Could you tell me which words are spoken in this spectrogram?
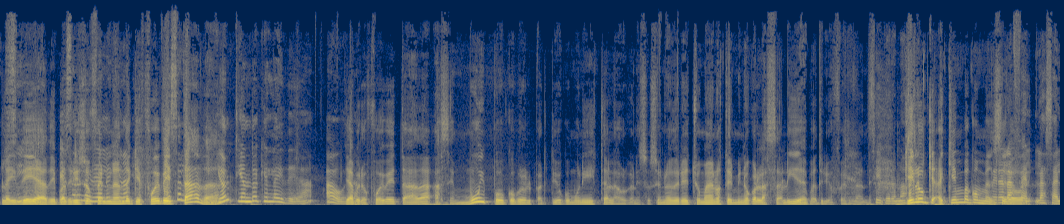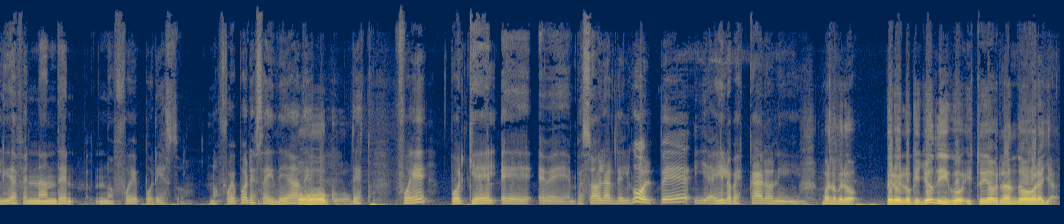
la idea de Patricio Fernández que fue vetada. yo entiendo que es la idea ahora. Ya, pero fue vetada hace muy poco por el Partido Comunista, la Organización de Derechos Humanos, terminó con la salida de Patricio Fernández. Sí, pero no ¿Qué lo que, ¿A quién va a convencer pero la, la salida de Fernández no fue por eso. No fue por esa idea de, esto. Fue porque él eh, eh, empezó a hablar del golpe y ahí lo pescaron y... Bueno, pero, pero lo que yo digo, y estoy hablando ahora ya,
